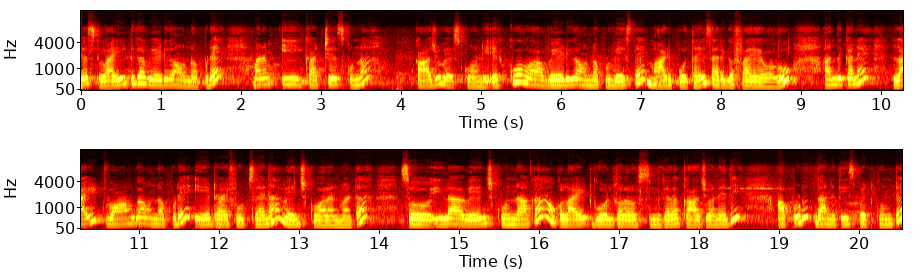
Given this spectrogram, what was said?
జస్ట్ లైట్గా వేడిగా ఉన్నప్పుడే మనం ఈ కట్ చేసుకున్న కాజు వేసుకోండి. ఎక్కువ వేడిగా ఉన్నప్పుడు వేస్తే మాడిపోతాయి సరిగా ఫ్రై అవ్వవు. అందుకనే లైట్ వామ్గా ఉన్నప్పుడే ఏ డ్రై ఫ్రూట్స్ అయినా వేయించుకోవాలన్నమాట. సో ఇలా వేయించుకున్నాక ఒక లైట్ గోల్డ్ కలర్ వస్తుంది కదా కాజు అనేది అప్పుడు దాన్ని తీసి పెట్టుకుంటే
